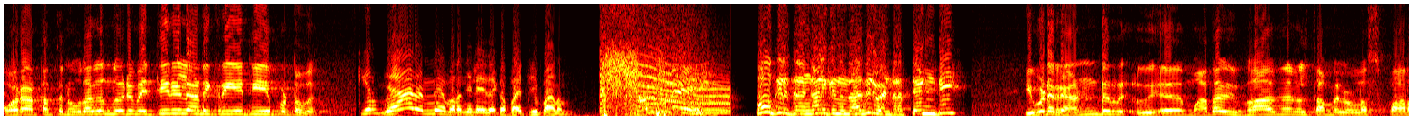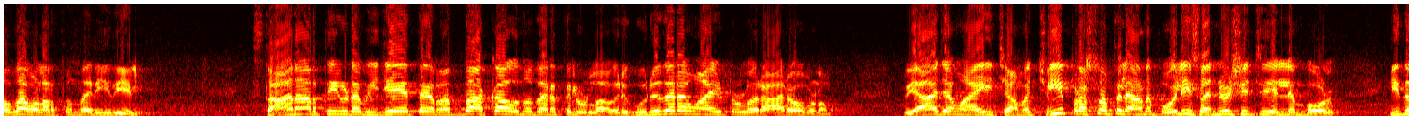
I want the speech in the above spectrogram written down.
പോരാട്ടത്തിന് ഉതകുന്ന ഒരു മെറ്റീരിയലാണ് ക്രിയേറ്റ് ചെയ്യപ്പെട്ടത്. ഞാൻ എന്നെ പറഞ്ഞില്ല ഇതൊക്കെ പറ്റിപ്പാണെന്ന്? കാണിക്കുന്നത് അതിൽ വേണ്ട തെണ്ടി. ഇവിടെ രണ്ട് മതവിഭാഗങ്ങൾ തമ്മിലുള്ള സ്പർദ്ധ വളർത്തുന്ന രീതിയിൽ സ്ഥാനാർത്ഥിയുടെ വിജയത്തെ റദ്ദാക്കാവുന്ന തരത്തിലുള്ള ഒരു ഗുരുതരമായിട്ടുള്ള ഒരു ആരോപണം വ്യാജമായി ചമച്ചു. ഈ പ്രശ്നത്തിലാണ് പോലീസ് അന്വേഷിച്ചു ചെല്ലുമ്പോൾ ഇത്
